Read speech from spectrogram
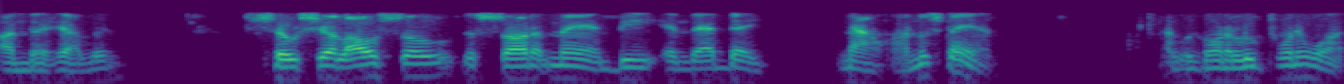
under heaven, so shall also the Son of Man be in that day. Now, understand, and we're going to Luke 21.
